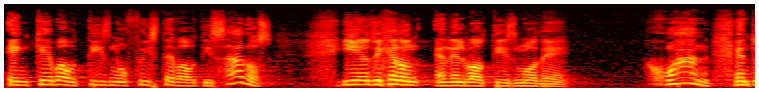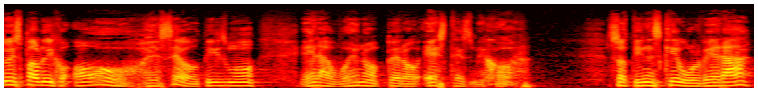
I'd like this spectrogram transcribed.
¿en qué bautismo fuiste bautizados? Y ellos dijeron, en el bautismo de Juan. Entonces Pablo dijo, oh, ese bautismo era bueno, pero este es mejor. So tienes que volver a...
